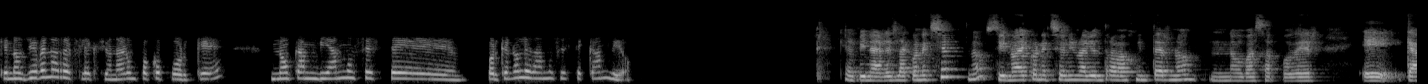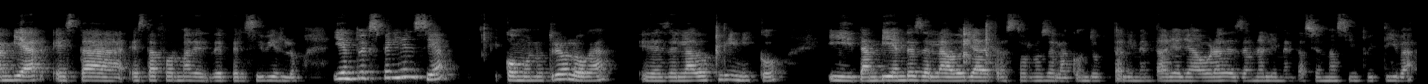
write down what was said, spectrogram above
que nos lleven a reflexionar un poco por qué no cambiamos este, por qué no le damos este cambio. Que al final es la conexión, ¿no? Si no hay conexión y no hay un trabajo interno, no vas a poder eh, cambiar esta, esta forma de, percibirlo. Y en tu experiencia como nutrióloga, y desde el lado clínico, y también desde el lado ya de trastornos de la conducta alimentaria y ahora desde una alimentación más intuitiva,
